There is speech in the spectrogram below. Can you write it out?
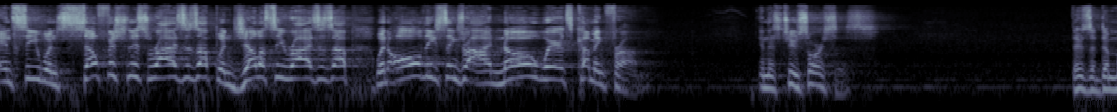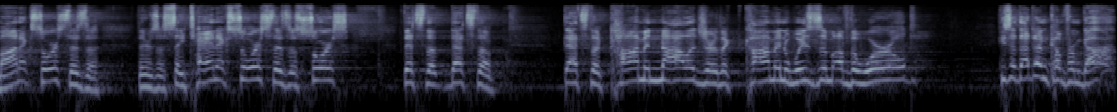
and see when selfishness rises up, when jealousy rises up, when all these things are, I know where it's coming from. And there's two sources. There's a demonic source, there's a there's a satanic source, there's a source that's the that's the that's the common knowledge or the common wisdom of the world. He said that doesn't come from God.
